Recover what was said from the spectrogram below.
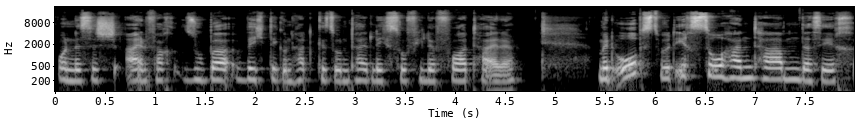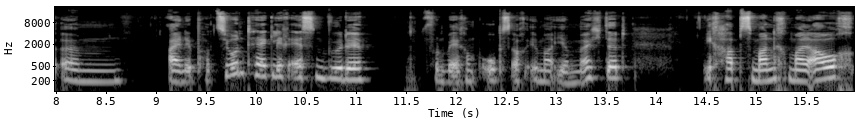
und es ist einfach super wichtig und hat gesundheitlich so viele Vorteile. Mit Obst würde ich so handhaben, dass ich ähm, eine Portion täglich essen würde, von welchem Obst auch immer ihr möchtet. Ich habe es manchmal auch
